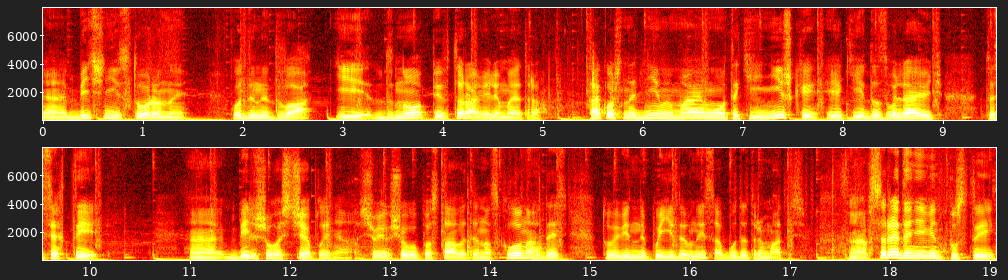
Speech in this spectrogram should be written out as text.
е, бічні сторони 1,2 і дно 1,5 мм. Також на дні ми маємо такі ніжки, які дозволяють досягти більшого щеплення, що якщо ви поставите на склонах десь, то він не поїде вниз, а буде триматись. Е, Всередині він пустий.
